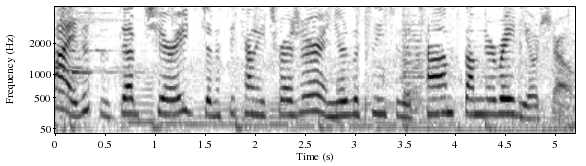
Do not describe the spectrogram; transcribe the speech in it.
Hi, this is Deb Cherry, Genesee County Treasurer, and you're listening to the Tom Sumner Radio Show.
